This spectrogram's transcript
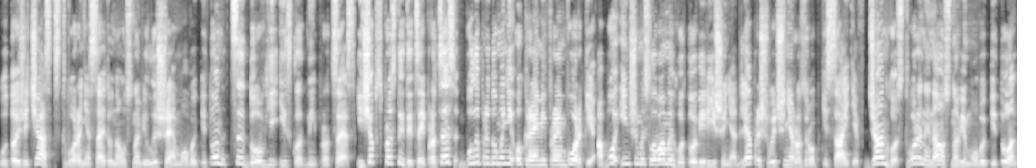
У той же час створення сайту на основі лише мови Python – це довгий і складний процес. І щоб спростити цей процес, були придумані окремі фреймворки або, іншими словами, готові рішення для пришвидшення розробки сайтів. Django створений на основі мови Python.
